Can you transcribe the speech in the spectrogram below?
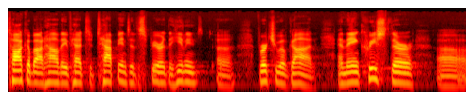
talk about how they've had to tap into the spirit, the healing uh, virtue of God, and they increase their uh,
